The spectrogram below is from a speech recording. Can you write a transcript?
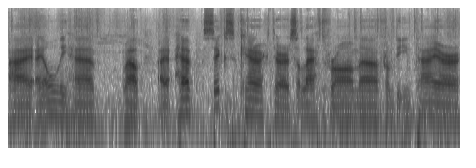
I, I only have well I have six characters left from uh, from the entire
